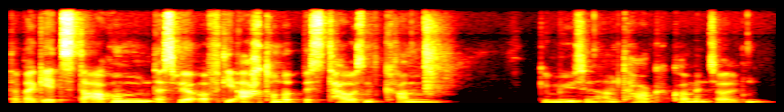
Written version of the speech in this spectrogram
dabei geht es darum, dass wir auf die 800 bis 1000 Gramm Gemüse am Tag kommen sollten.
